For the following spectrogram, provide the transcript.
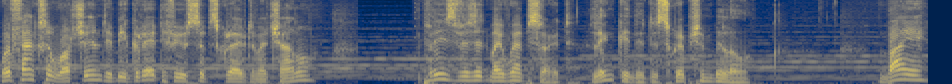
Well, thanks for watching. It'd be great if you subscribe to my channel. Please visit my website, link in the description below. Bye!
